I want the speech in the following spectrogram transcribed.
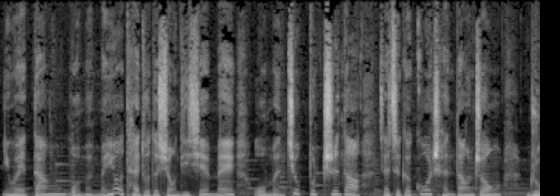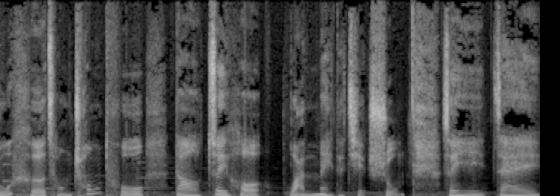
因为当我们没有太多的兄弟姐妹，我们就不知道在这个过程当中如何从冲突到最后完美的结束。所以在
